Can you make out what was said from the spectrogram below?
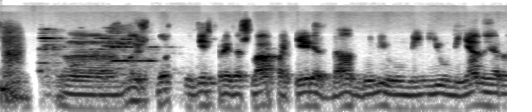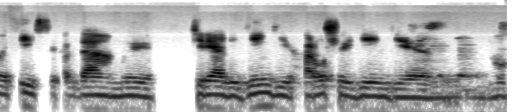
Ну и что, что здесь произошла потеря, да, были у меня, и у меня, наверное, кейсы, когда мы теряли деньги, хорошие деньги. Ну,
